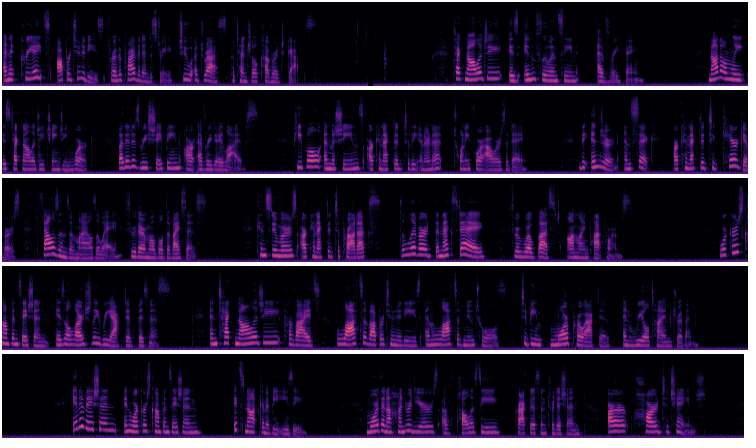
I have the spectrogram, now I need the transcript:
and it creates opportunities for the private industry to address potential coverage gaps. Technology is influencing everything. Not only is technology changing work, but it is reshaping our everyday lives. People and machines are connected to the internet 24 hours a day. The injured and sick are connected to caregivers thousands of miles away through their mobile devices. Consumers are connected to products delivered the next day through robust online platforms. Workers' compensation is a largely reactive business. And technology provides lots of opportunities and lots of new tools to be more proactive and real time driven. Innovation in workers' compensation, it's not going to be easy. More than a hundred years of policy, practice, and tradition are hard to change.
